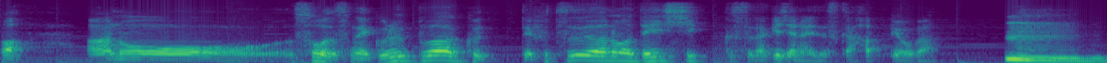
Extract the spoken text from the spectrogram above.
あ、あのー、そうですね、グループワークって普通、あの、 day 6だけじゃないですか、発表が。うん。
